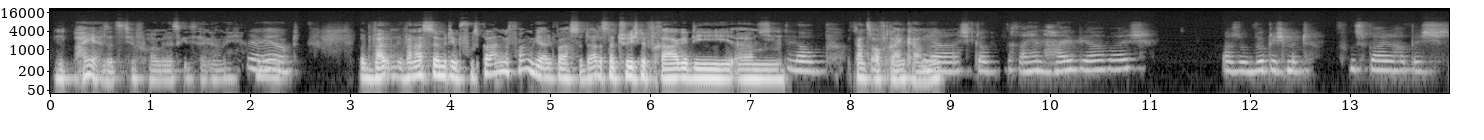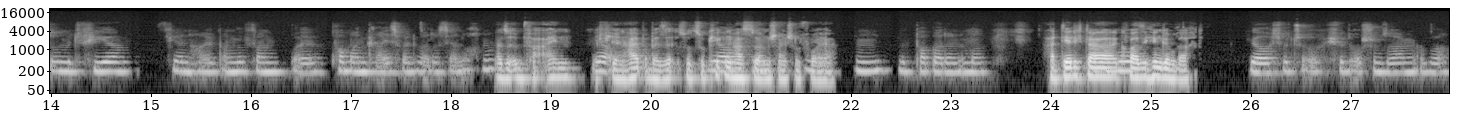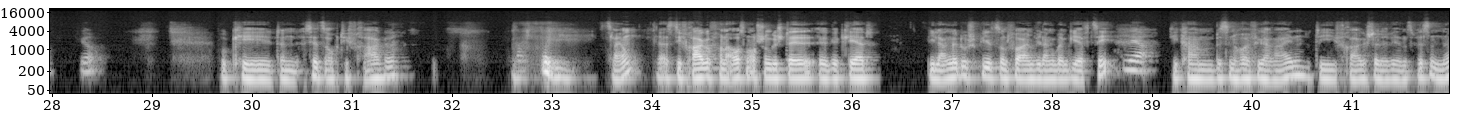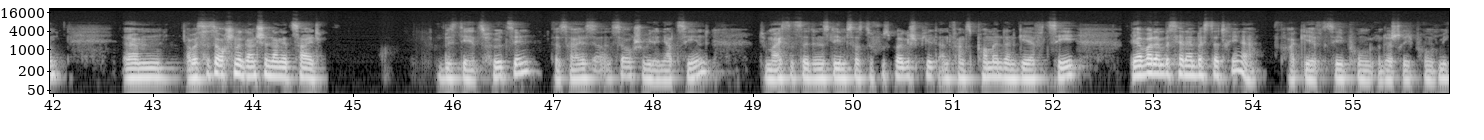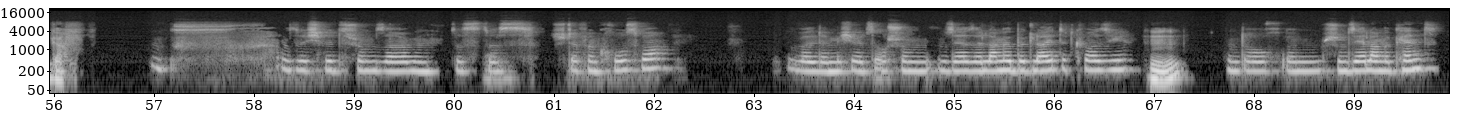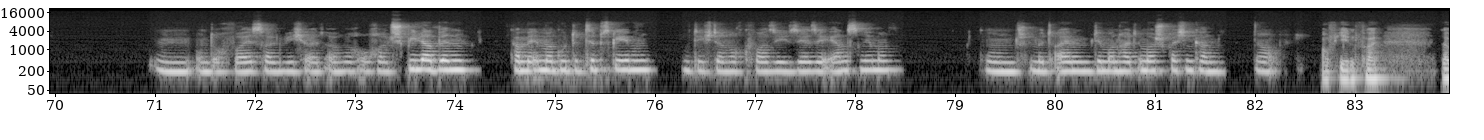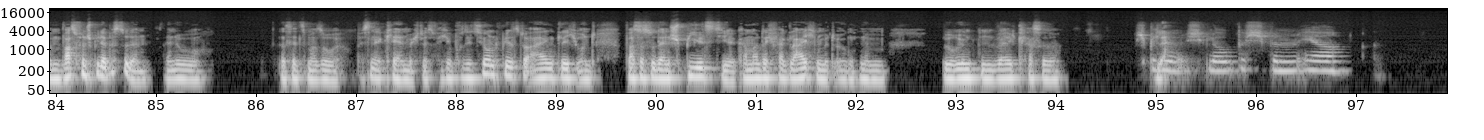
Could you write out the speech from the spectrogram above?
Ein Bayer sitzt hier vor mir, das geht's ja gar nicht. Ja, Na ja. gut. Und wann, wann hast du denn mit dem Fußball angefangen? Wie alt warst du da? Das ist natürlich eine Frage, die Ich ähm, glaube, ganz oft reinkam, ne? Ja, ich glaube, dreieinhalb Jahre war ich. Also wirklich mit Fußball habe ich so mit vier, viereinhalb angefangen. Bei Pommern Greifswald war das ja noch, ne? Also im Verein mit Ja. viereinhalb, aber so zu kicken Ja, hast du und- anscheinend schon vorher. Ja, mhm, mit Papa dann immer. Hat der dich da Irgendwo- quasi hingebracht? Ja, ich würde auch, ich würd auch schon sagen, aber ja. Okay, dann ist jetzt auch die Frage. Verzeihung, da ist die Frage von außen auch schon gestellt, äh, geklärt, wie lange du spielst und vor allem wie lange beim GFC. Ja, Die kamen ein bisschen häufiger rein. Die Fragesteller werden es wissen, ne? Ähm, aber es ist auch schon eine ganz schön lange Zeit. Du bist ja jetzt 14, das heißt, Ja. es ist ja auch schon wieder ein Jahrzehnt. Die meiste Zeit deines Lebens hast du Fußball gespielt, anfangs Pommern, dann GFC. Wer war denn bisher dein bester Trainer? Fragt GFC. Punkt, Unterstrich, Punkt, Mika. also ich würde schon sagen, dass das Stefan Kroos war. Weil der mich jetzt auch schon sehr, sehr lange begleitet quasi. Mhm. und auch ähm, schon sehr lange kennt Mm, und auch weiß halt, wie ich halt einfach auch als Spieler bin, kann mir immer gute Tipps geben, die ich dann auch quasi sehr, sehr ernst nehme und mit einem, dem man halt immer sprechen kann. Ja, Auf jeden Fall. Ähm, was für ein Spieler bist du denn, wenn du das jetzt mal so ein bisschen erklären möchtest? Welche Position spielst du eigentlich und was ist so dein Spielstil? Kann man dich vergleichen mit irgendeinem berühmten Weltklasse-Spieler? also ich glaube, ich bin eher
